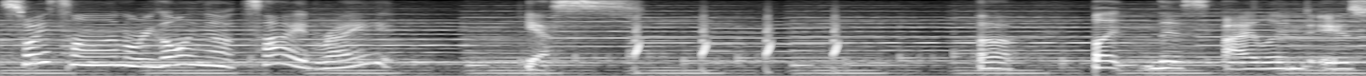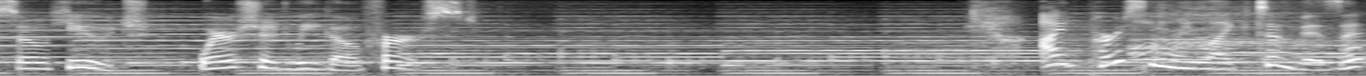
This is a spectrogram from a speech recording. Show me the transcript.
Soy-san, we're going outside, right? Yes. Uh, but this island is so huge. Where should we go first? I'd personally like to visit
